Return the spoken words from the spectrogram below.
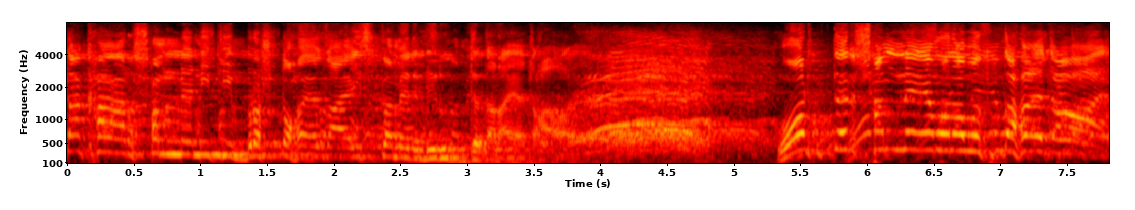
টাকার সামনে নীতি ভ্রষ্ট হয়ে যায়, ইসলামের বিরুদ্ধে দাঁড়ায় যায়। অর্থের সামনে এমন অবস্থা হয়ে যায়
